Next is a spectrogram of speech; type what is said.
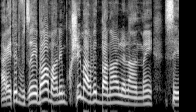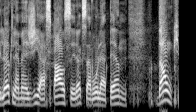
Arrêtez de vous dire, bon, ben, allez me coucher, m'arriver de bonne heure le lendemain. C'est là que la magie, elle se passe, c'est là que ça vaut la peine. Donc,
